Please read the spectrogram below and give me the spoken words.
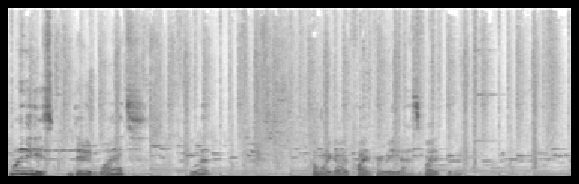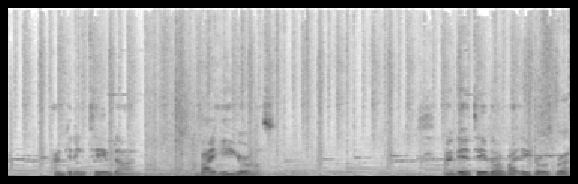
Please! Dude, what? What? Oh my god, fight for me, guys, fight for me. I'm getting teamed on by e-girls. I'm getting teamed on by e-girls, bro.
